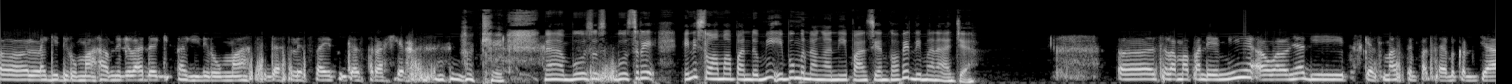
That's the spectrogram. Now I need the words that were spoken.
Uh, lagi di rumah, alhamdulillah lagi, lagi di rumah sudah selesai tugas terakhir. Oke, okay. nah Bu Sus, Bu Sri, ini selama pandemi Ibu menangani pasien COVID di mana aja? Uh, selama pandemi awalnya di puskesmas tempat saya bekerja,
